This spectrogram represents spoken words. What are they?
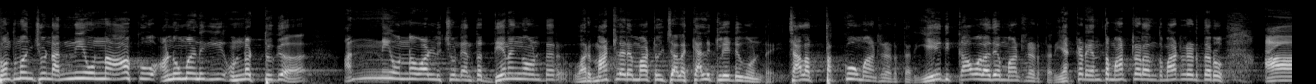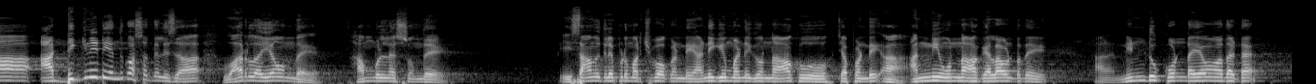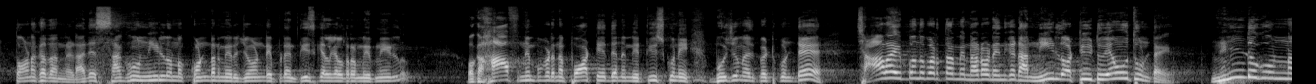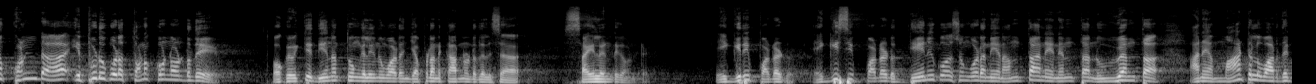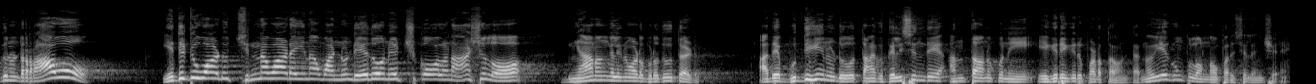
కొంతమంది చూడండి అన్నీ ఉన్న ఆకు అణుమణిగి ఉన్నట్టుగా అన్నీ ఉన్న వాళ్ళు చూడండి ఎంత దీనంగా ఉంటారు. వారు మాట్లాడే మాటలు చాలా క్యాలిక్యులేటివ్గా ఉంటాయి. చాలా తక్కువ మాట్లాడతారు. ఏది కావాలో అదే మాట్లాడతారు. ఎక్కడ ఎంత మాట్లాడాలి అంత మాట్లాడతారు. ఆ ఆ డిగ్నిటీ ఎందుకు వస్తుందో తెలుసా? వారిలో ఏముంది? హంబుల్నెస్ ఉంది. ఈ సామెతలు ఎప్పుడు మర్చిపోకండి. అణిగి మణిగి ఉన్న ఆకు చెప్పండి. అన్నీ ఉన్న ఆకు ఎలా ఉంటుంది? నిండు కొండ ఏమో అదట. తొణకదన్నాడు అదే సగం నీళ్ళు ఉన్న కొండను మీరు చూడండి ఎప్పుడైనా తీసుకెళ్ళగలరా మీరు నీళ్ళు? ఒక హాఫ్ నింపబడిన పాట్ ఏదైనా మీరు తీసుకుని భుజం మీద పెట్టుకుంటే చాలా ఇబ్బంది పడతారు మీరు నడవడం. ఎందుకంటే ఆ నీళ్ళు అటు ఇటు ఏమవుతూ ఉంటాయి నిండుగా ఉన్న కొండ ఎప్పుడు కూడా తొనకుండా ఉంటుంది. ఒక వ్యక్తి దీనత్వం కలిగిన వాడని చెప్పడానికి కారణం ఉంటుంది తెలుసా? సైలెంట్గా ఉంటాడు. ఎగిరి పడడు. ఎగిసి పడడు. దేనికోసం కూడా నేను అంతా నేనెంత నువ్వెంత అనే మాటలు వారి దగ్గర నుండి రావు. ఎదుటివాడు చిన్నవాడైనా వాడి నుండి ఏదో నేర్చుకోవాలన్న ఆశలో జ్ఞానం కలిగిన వాడు బ్రతుకుతాడు. అదే బుద్ధిహీనుడు తనకు తెలిసిందే అంతా అనుకుని ఎగిరెగిరి పడతా ఉంటాడు. నువ్వు ఏ గుంపులో ఉన్నావు పరిశీలించే?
